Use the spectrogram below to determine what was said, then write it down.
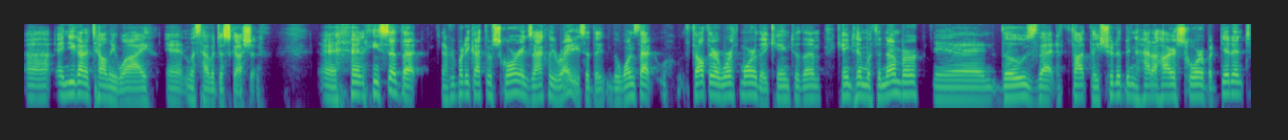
Uh, and you got to tell me why. And let's have a discussion. And he said that everybody got their score exactly right. He said the, the ones that felt they were worth more, they came to them, came to him with the number. And those that thought they should have been had a higher score but didn't,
